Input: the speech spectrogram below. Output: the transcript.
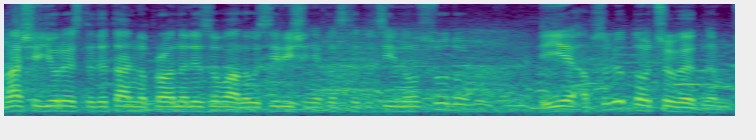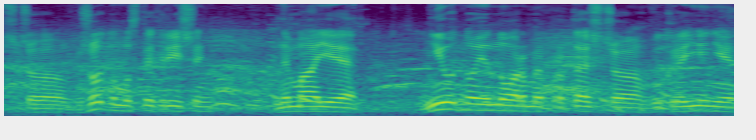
наші юристи детально проаналізували усі рішення Конституційного суду і є абсолютно очевидним, що в жодному з тих рішень немає ні одної норми про те, що в Україні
